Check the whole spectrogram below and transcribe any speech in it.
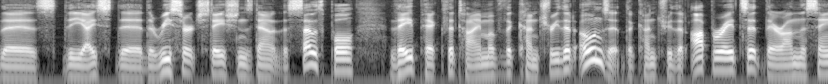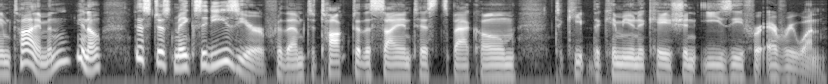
the the ice the the research stations down at the South Pole they pick the time of the country that owns it the country that operates it. They're on the same time. And you know this just makes it easier for them to talk to the scientists back home to keep the communication easy for everyone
